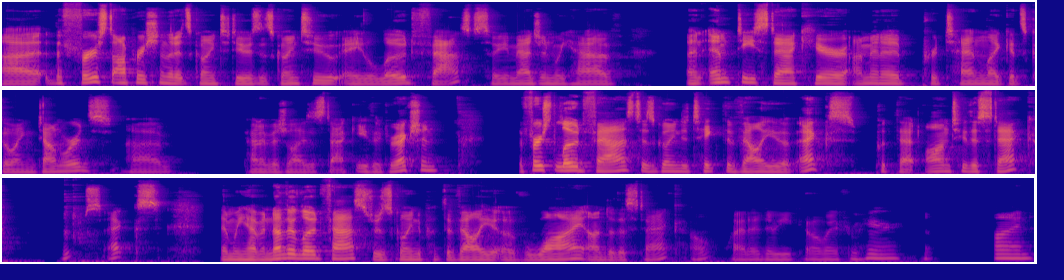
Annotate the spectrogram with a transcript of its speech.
uh, the first operation that it's going to do is it's going to a load fast. So imagine we have an empty stack here. I'm going to pretend like it's going downwards, uh, kind of visualize a stack either direction. The first load fast is going to take the value of x, put that onto the stack. Oops, x. Then we have another load fast, which is going to put the value of y onto the stack. Oh, why did we go away from here? fine.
